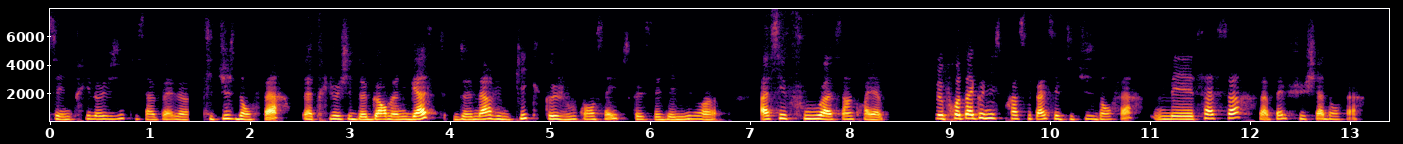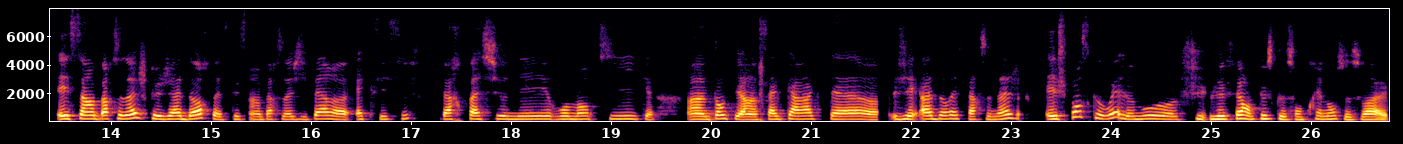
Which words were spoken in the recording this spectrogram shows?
C'est une trilogie qui s'appelle Titus d'enfer, la trilogie de Gorman Gast, de Mervyn Peake, que je vous conseille parce que c'est des livres assez fous, assez incroyables. Le protagoniste principal, c'est Titus d'enfer, mais sa sœur s'appelle Fuchsia d'enfer. Et c'est un personnage que j'adore parce que c'est un personnage hyper euh, excessif, hyper passionné, romantique, en même temps qu'il a un sale caractère. J'ai adoré ce personnage. Et je pense que ouais, le mot, euh, le fait en plus que son prénom ce soit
